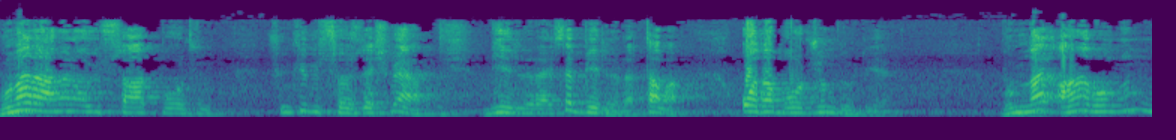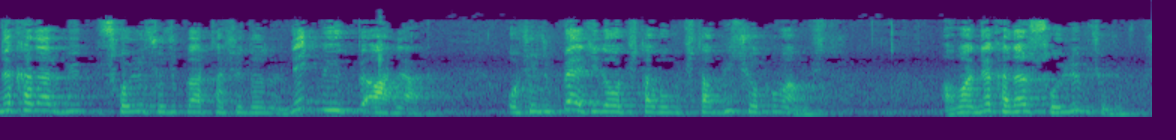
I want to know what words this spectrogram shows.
Buna rağmen o 3 saat borcu. Çünkü bir sözleşme yapmış. 1 liraysa 1 lira. Tamam. O da borcumdur diye. Bunlar Anadolu'nun ne kadar büyük bir soylu çocuklar taşıdığını, ne büyük bir ahlak. O çocuk belki de o kitabı bu kitabı hiç okumamıştır. Ama ne kadar soylu bir çocukmuş.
